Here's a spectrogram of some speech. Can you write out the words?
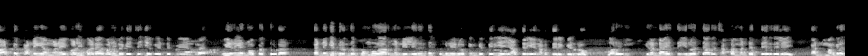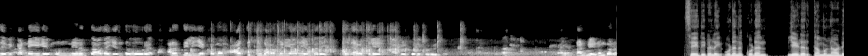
நாட்கள் கண்ணகி அம்மனை வழிபட வழிவகை செய்ய வேண்டும் என்ற உயரிய நோக்கத்துடன் கண்ணகி பிறந்த பூம்புகார் மண்ணில் இருந்து குமிழி நோக்கி மிகப்பெரிய யாத்திரையை நடத்த இருக்கின்றோம் வரும் இரண்டாயிரத்தி இருபத்தி ஆறு சட்டமன்ற தேர்தலை கண் மங்களதேவி கண்ணகியை முன்னிறுத்தாத எந்த ஒரு அரசியல் இயக்கமும் ஆட்சிக்கு வர முடியாது என்பதை இந்த நேரத்திலே நாங்கள் கூறிக்கொள்கின்றோம். நன்றி. ரொம்ப செய்திகளை உடனுக்குடன் லீடர் தமிழ்நாடு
